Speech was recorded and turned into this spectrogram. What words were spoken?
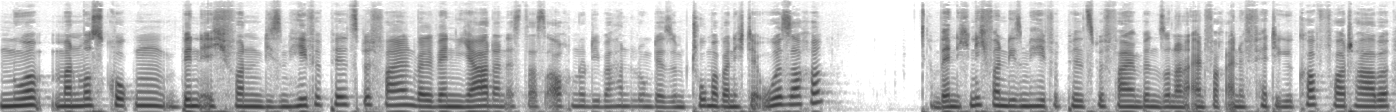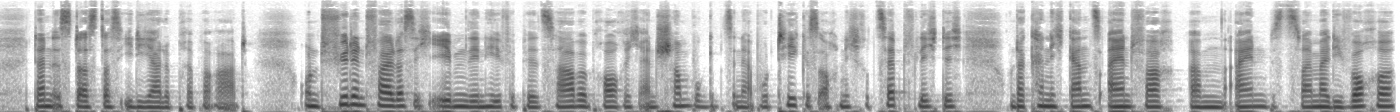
Nur man muss gucken, bin ich von diesem Hefepilz befallen, weil wenn ja, dann ist das auch nur die Behandlung der Symptome, aber nicht der Ursache. Wenn ich nicht von diesem Hefepilz befallen bin, sondern einfach eine fettige Kopfhaut habe, dann ist das das ideale Präparat. Und für den Fall, dass ich eben den Hefepilz habe, brauche ich ein Shampoo, gibt's in der Apotheke, ist auch nicht rezeptpflichtig. Und da kann ich ganz einfach ähm, ein bis zweimal die Woche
